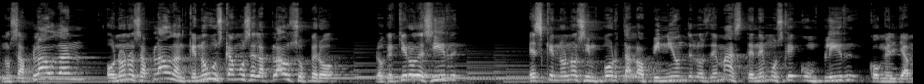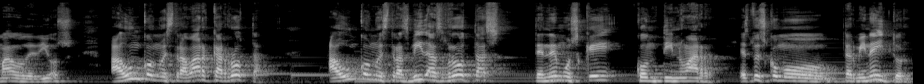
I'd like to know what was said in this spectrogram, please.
Nos aplaudan o no nos aplaudan, que no buscamos el aplauso, pero lo que quiero decir es que no nos importa la opinión de los demás, tenemos que cumplir con el llamado de Dios. Aún con nuestra barca rota, aún con nuestras vidas rotas, tenemos que continuar. Esto es como Terminator,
